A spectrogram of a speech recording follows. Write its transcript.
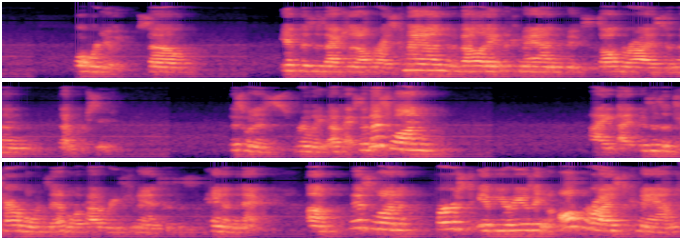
what we're doing. So if this is actually an authorized command, validate the command because it's authorized, and then, then proceed. This one is really, okay, so this one, I, I, this is a terrible example of how to read commands because this is a pain in the neck. Um, this one, first, if you're using an authorized command,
